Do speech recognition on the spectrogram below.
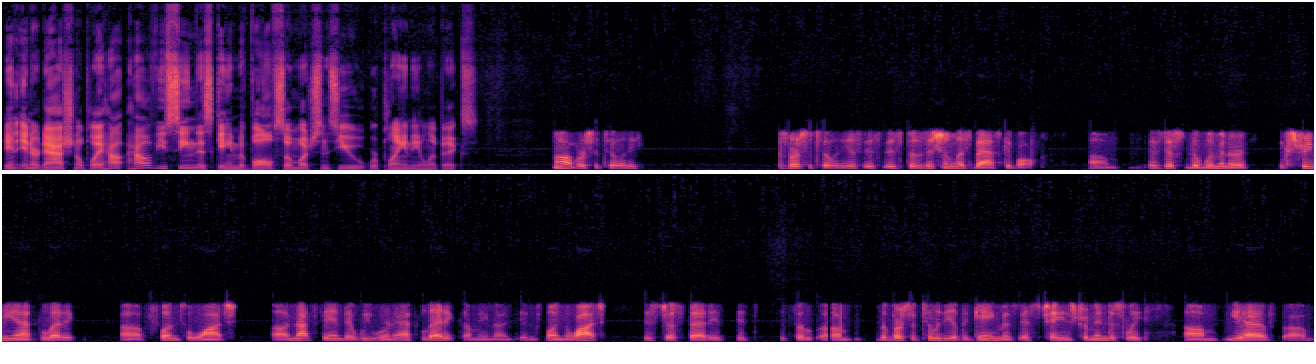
in international play? How how have you seen this game evolve so much since you were playing in the Olympics? Oh, versatility. It's versatility. It's, it's, it's positionless basketball. Um, it's just the women are extremely athletic, uh, fun to watch. Uh, not saying that we weren't athletic. I mean, uh, and fun to watch. It's just that it, it it's a um, the versatility of the game has, has changed tremendously. Um, you have um,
